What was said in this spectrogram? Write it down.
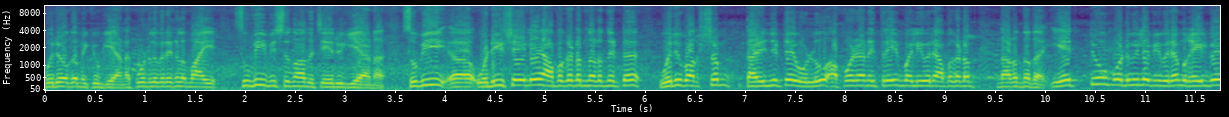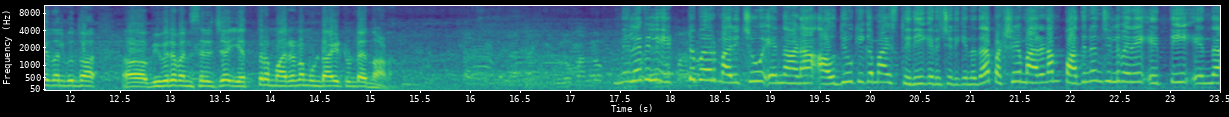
പുരോഗമിക്കുകയാണ്. കൂടുതൽ വിവരങ്ങളുമായി സുവി വിശ്വനാഥ് ചേരുകയാണ്. സുവി ഒഡീഷയിലെ അപകടം നടന്നിട്ട് ഒരു വർഷം കഴിഞ്ഞിട്ടേ ഉള്ളൂ. അപ്പോഴാണ് ഇത്രയും വലിയൊരു അപകടം നടന്നത്. ഏറ്റവും ഒടുവിലെ വിവരം റെയിൽവേ നൽകുന്ന വിവരമനുസരിച്ച് എത്ര മരണം ഉണ്ടായിട്ടുണ്ട് എന്നാണ് നിലവിൽ എട്ട് പേർ മരിച്ചു എന്നാണ് ഔദ്യോഗികമായി സ്ഥിരീകരിച്ചിരിക്കുന്നത്. പക്ഷേ മരണം പതിനഞ്ചിൽ വരെ എത്തി എന്ന്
